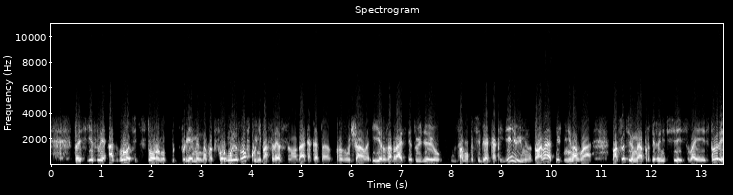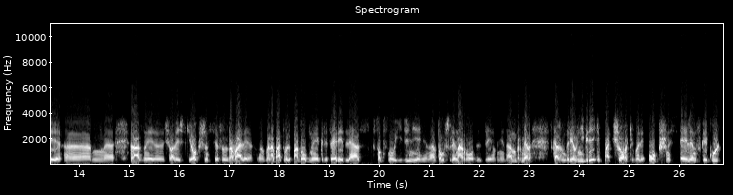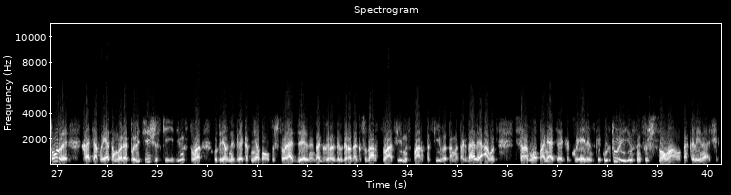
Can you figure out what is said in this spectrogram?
То есть, если отбросить в сторону временно вот формулировку непосредственно, да, как это прозвучало, и разобрать эту идею само по себе как идею именно, то она отнюдь не нова. По сути, на протяжении всей своей истории э, разные человеческие общности создавали, вырабатывали подобные критерии для собственного единения, в том числе народы древние. Да? Например, скажем, древние греки подчеркивали общность эллинской культуры, хотя при этом, говоря, политические единства у древних греков не было. Существовали отдельные да, города-государства, Афины, Спарта, Фива там, и так далее, а вот все равно понятие какой эллинской культуры единственное существовало, так или иначе.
